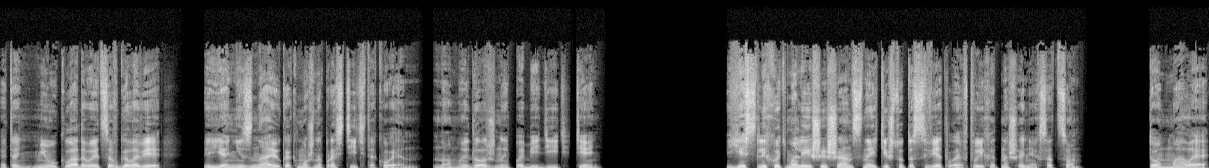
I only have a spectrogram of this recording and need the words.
Это не укладывается в голове, и я не знаю, как можно простить такое, но мы должны победить тень. Есть ли хоть малейший шанс найти что-то светлое в твоих отношениях с отцом? То малое,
